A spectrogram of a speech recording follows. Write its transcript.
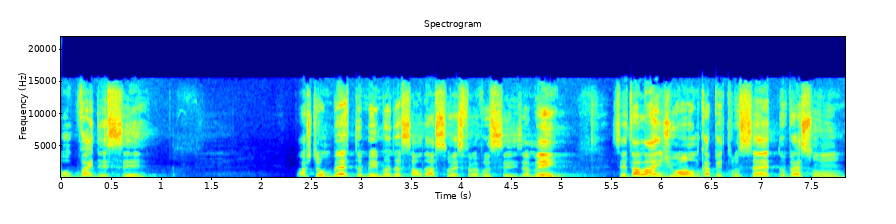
Fogo vai descer. Pastor Humberto também manda saudações para vocês. Amém? Você está lá em João, no capítulo 7, no verso 1.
